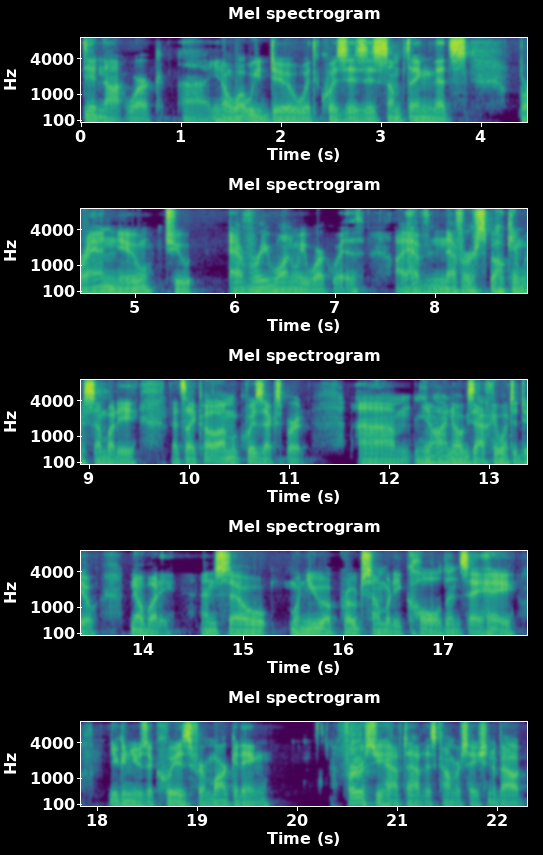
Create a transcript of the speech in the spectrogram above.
did not work. Uh, you know, what we do with quizzes is something that's brand new to everyone we work with. I have never spoken with somebody that's like, oh, I'm a quiz expert. Um, you know, I know exactly what to do. Nobody. And so when you approach somebody cold and say, hey, you can use a quiz for marketing, first you have to have this conversation about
